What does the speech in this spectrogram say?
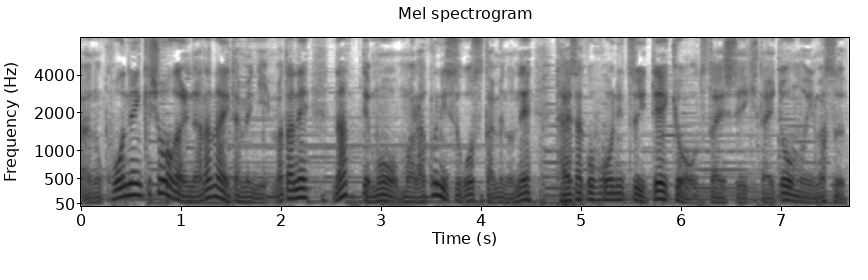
あの更年期障害にならないために、またね、なっても、まあ、楽に過ごすためのね、対策法について今日はお伝えしていきたいと思います。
